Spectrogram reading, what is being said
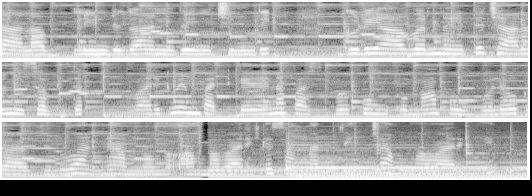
చాలా నిండుగా అనిపించింది. గుడి ఆవరణ అయితే చాలా నిశ్శబ్దం. వారికి మేము పట్టుకెళ్ళిన పసుపు కుంకుమ పువ్వులు గాజులు అన్నీ అమ్మ అమ్మవారికి సమర్పించి అమ్మవారికి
